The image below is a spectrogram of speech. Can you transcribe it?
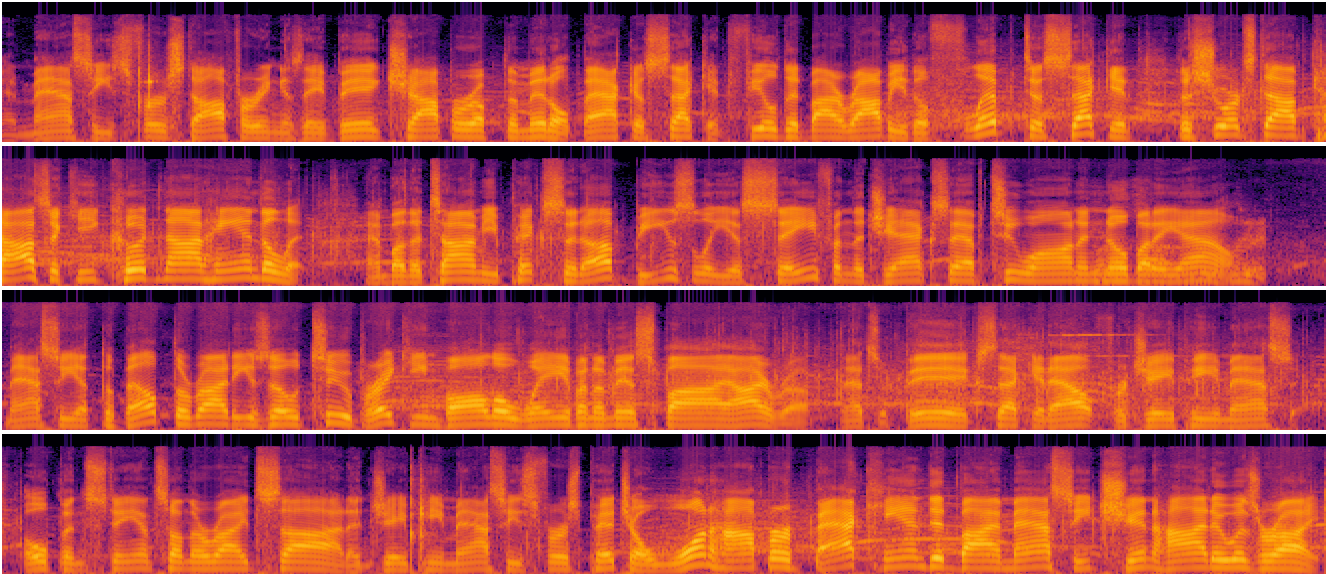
And Massey's first offering is a big chopper up the middle, back a second, fielded by Robbie. The flip to second, the shortstop Kozicky could not handle it. And by the time he picks it up, Beasley is safe, and the Jacks have two on and nobody out. Massey at the belt, the righty's 0-2. Breaking ball, a wave and a miss by Ira. That's a big second out for J.P. Massey. Open stance on the right side, and J.P. Massey's first pitch, a one-hopper backhanded by Massey, chin high to his right.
